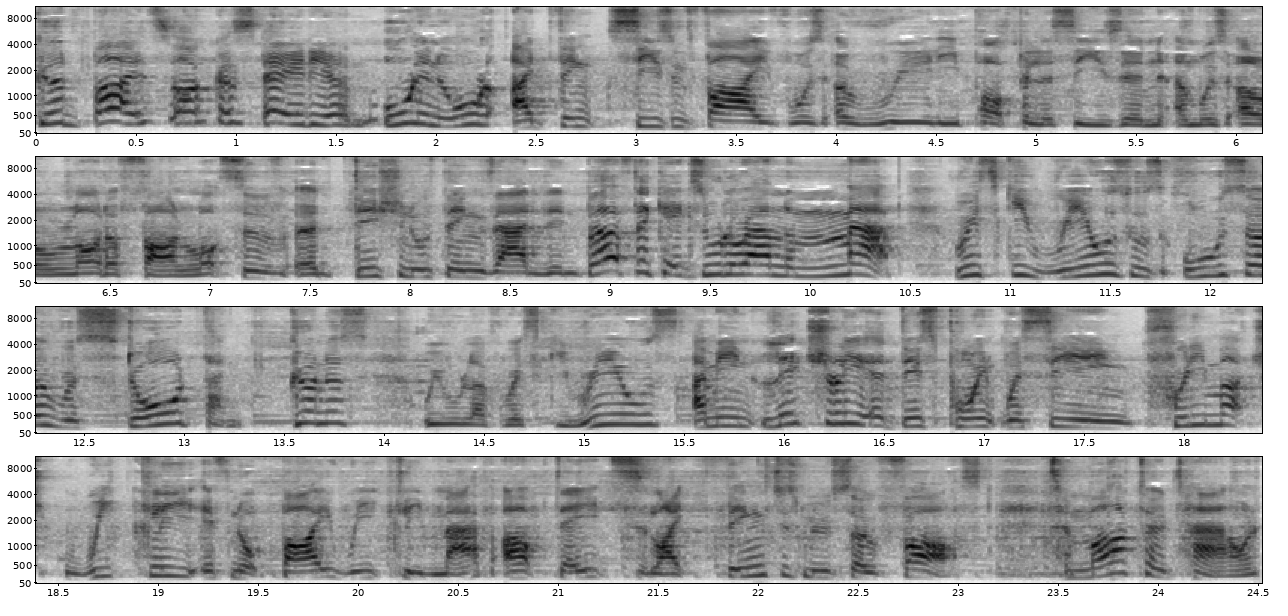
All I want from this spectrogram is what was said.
Goodbye, Soccer Stadium. All in all, I think season five was a really popular season and was a lot of fun. Lots of additional things added in. Birthday cakes all around the map. Risky Reels was also restored. Thank goodness. We all love Risky Reels. I mean, literally at this point, we're seeing pretty much weekly, if not bi weekly, map updates. Like, things just move so fast. Tomato Town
